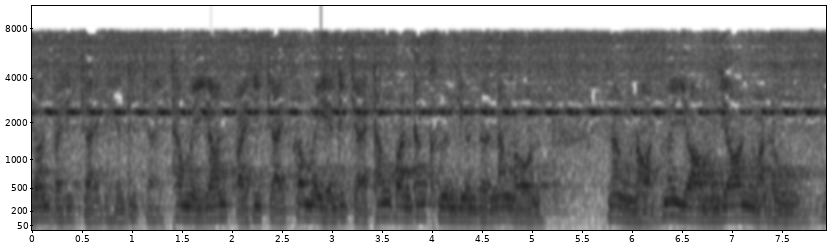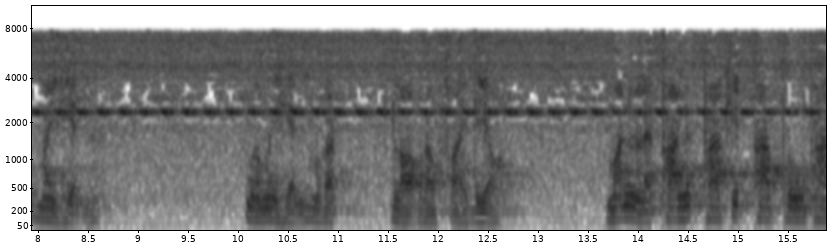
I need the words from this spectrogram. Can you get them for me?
ย้อนไปที่ใจก็เห็นที่ใจ ถ้าไม่ย้อนไปที่ใจก็ไม่เห็นที่ใจ ทั้งวันทั้งคืนยืนเดินนั่งนอน นั่งนอน ไม่ยอมย้อนมาดูไม่เห็น เมื่อไม่เห็นมันก็หลอกเราฝ่ายเดียว มันแหละพานึกพาคิดพาปรุงพา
